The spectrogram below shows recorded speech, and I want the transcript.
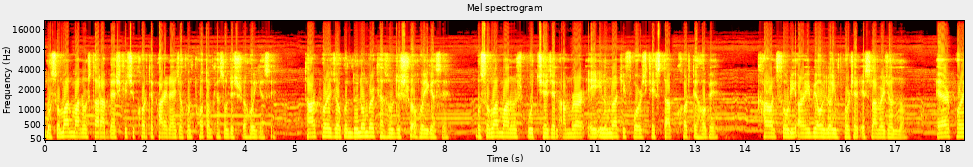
মুসলমান মানুষ তারা বেশ কিছু করতে পারে নাই যখন প্রথম খ্যাসল ডিস্ট্রয় হয়ে গেছে। তারপরে যখন দুই নম্বর ক্যাসল দৃশ্য হয়ে গেছে, মুসলমান মানুষ বুঝছে যে আমরা এই ইলুমিনাটি ফোর্সকে স্টাপ করতে হবে, কারণ সৌদি আরবিয়া হইল ইম্পর্টেন্ট ইসলামের জন্য। এরপরে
